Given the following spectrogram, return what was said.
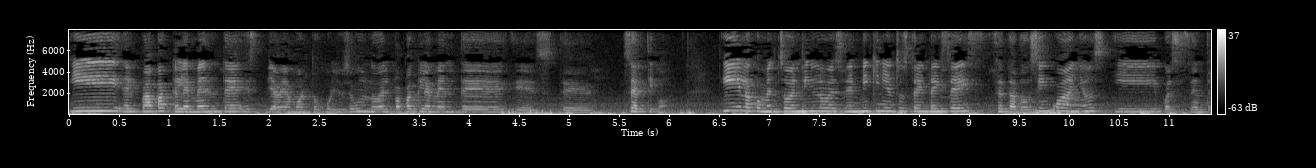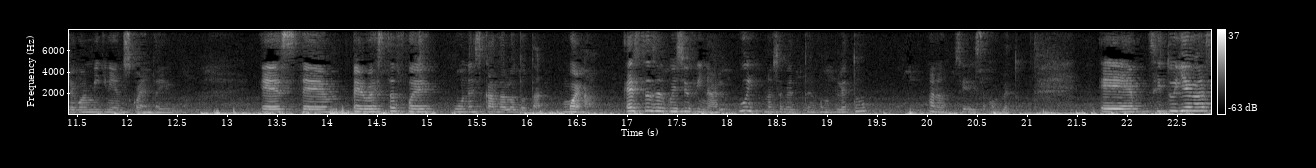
Y el Papa Clemente, ya había muerto Julio II, el Papa Clemente este, VII. Y lo comenzó en, 19, en 1536, se tardó 5 años y pues se entregó en 1541. Este, pero este fue un escándalo total. Bueno, este es el juicio final. Uy, no se ve tan completo. Ah, no, sí, ahí está completo. Eh, si tú llegas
